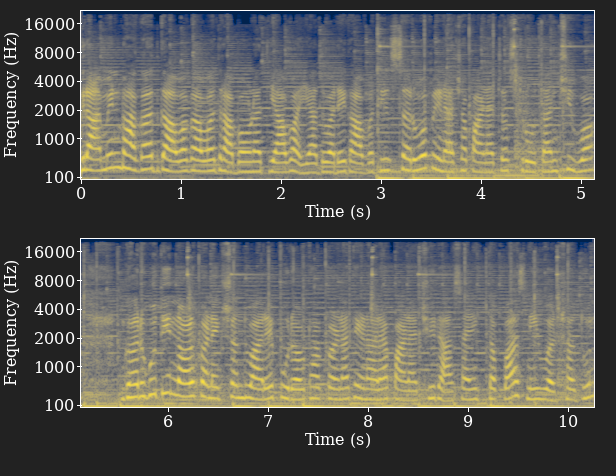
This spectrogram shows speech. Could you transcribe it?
ग्रामीण भागात गावागावात राबवण्यात यावा. याद्वारे गावातील सर्व पिण्याच्या पाण्याच्या स्रोतांची व घरगुती नळ कनेक्शनद्वारे पुरवठा करण्यात येणाऱ्या पाण्याची रासायनिक तपासणी वर्षातून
